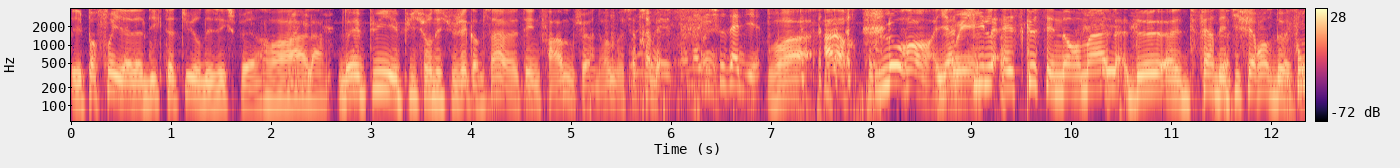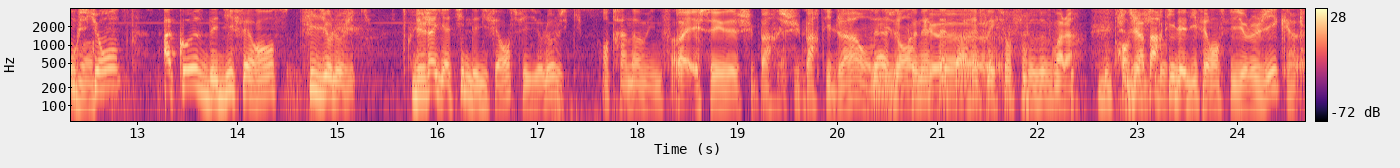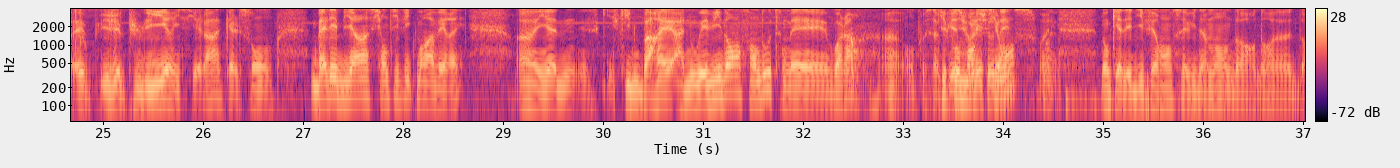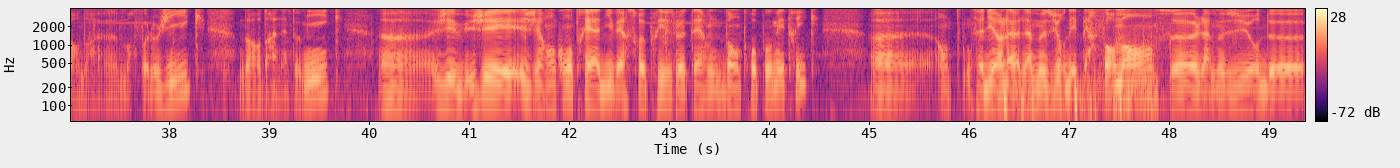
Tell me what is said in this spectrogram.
Et parfois, il y a la dictature des experts. Voilà. Et puis, et puis sur des sujets comme ça, euh, t'es une femme, je suis un homme, c'est très bien. On a des choses à dire. Voilà. Alors, Laurent, y a-t-il, est-ce que c'est normal de, euh, faire des différences de fonction à cause des différences physiologiques? Déjà, y a-t-il des différences physiologiques? Entre un homme et une femme Ouais, je, suis par- je suis parti de là en me je disant connaissais que... ta réflexion philosophique. Voilà. Je suis déjà parti des différences physiologiques, et puis j'ai pu lire ici et là qu'elles sont bel et bien scientifiquement avérées. Euh, y a ce qui, nous paraît à nous évident sans doute, mais voilà, euh, on peut s'appuyer sur les sciences. ouais. Ouais. Donc il y a des différences évidemment d'ordre euh, morphologique, d'ordre anatomique. Euh, j'ai rencontré à diverses reprises le terme d'anthropométrique. Euh, c'est-à-dire la, la mesure des performances, euh, la mesure de,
